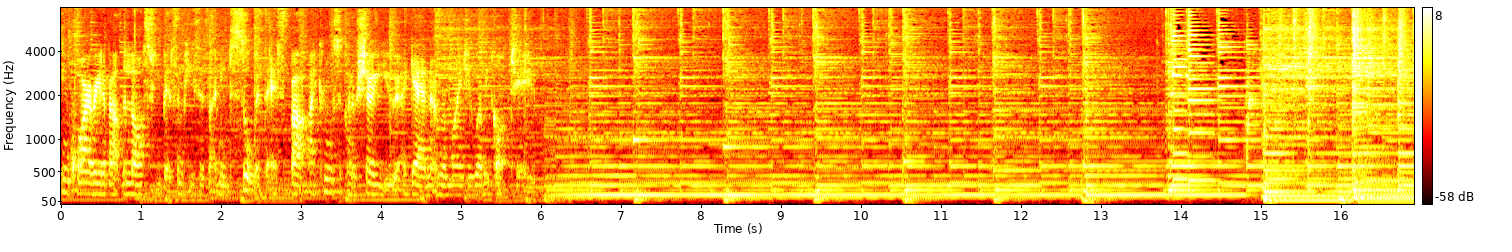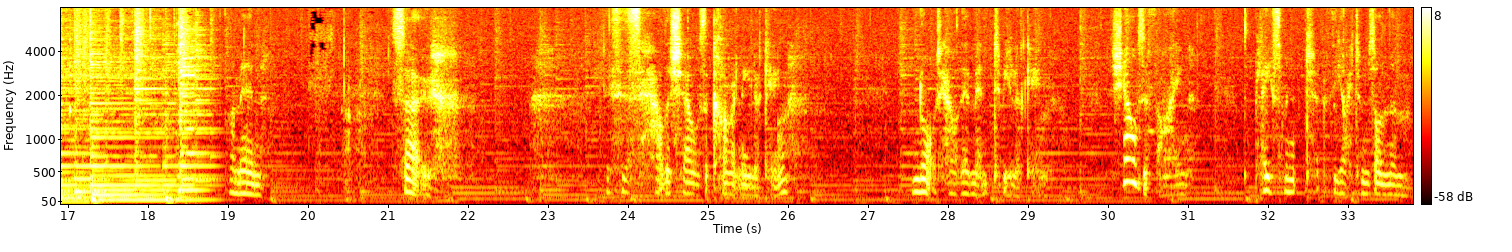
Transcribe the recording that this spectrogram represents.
inquiring about the last few bits and pieces that I need to sort with this, but I can also kind of show you again and remind you where we got to. I'm in. So, this is how the shelves are currently looking, not how they're meant to be looking. The shelves are fine, the placement of the items on them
